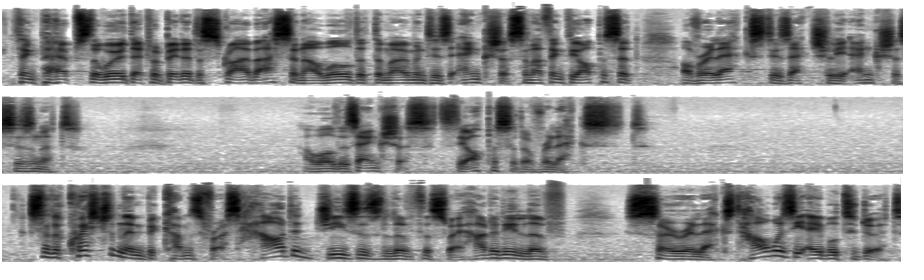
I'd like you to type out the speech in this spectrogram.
I think perhaps the word that would better describe us in our world at the moment is anxious. And I think the opposite of relaxed is actually anxious, isn't it? Our world is anxious. It's the opposite of relaxed. So the question then becomes for us how did Jesus live this way? How did he live so relaxed? How was he able to do it?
